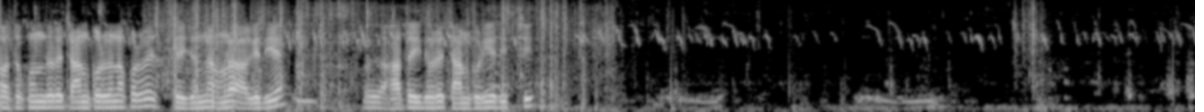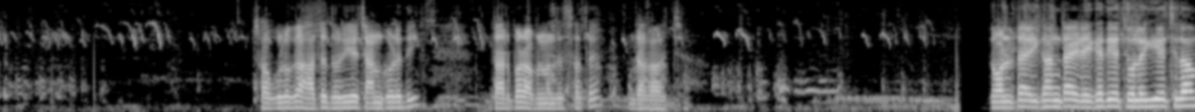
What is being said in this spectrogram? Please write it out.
কতক্ষণ ধরে চান করবে না করবে, সেই জন্য আমরা আগে দিয়ে হাতেই ধরে চান করিয়ে দিচ্ছি। সবগুলোকে হাতে ধরিয়ে চান করে দিই, তারপর আপনাদের সাথে দেখা হচ্ছে। জলটা এইখানটায় রেখে দিয়ে চলে গিয়েছিলাম,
